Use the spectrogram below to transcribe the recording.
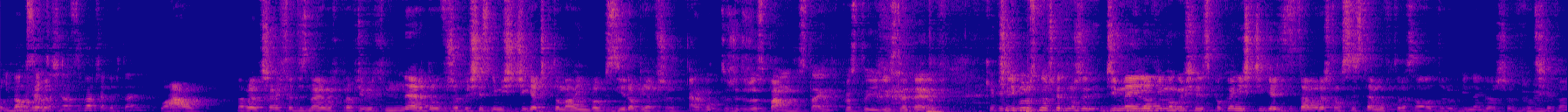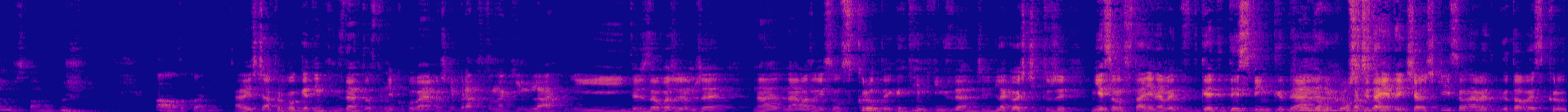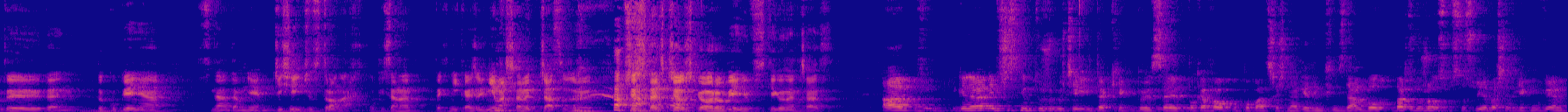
Inboxer to się nazywa czegoś, tak? wow, naprawdę trzeba mieć wtedy znajomych prawdziwych nerdów, żeby się z nimi ścigać, kto ma inbox zero pierwszy. Albo którzy dużo spamu dostają po prostu i newsletterów. Kiedyś, Czyli po prostu na przykład może Gmailowi mogą się spokojnie ścigać z całą resztą systemów, które są odrobinę gorsze w odsiewaniu spamu. O, dokładnie. Ale jeszcze a propos Getting Things Done, to ostatnio kupowałem właśnie brata to na Kindle i też zauważyłem, że na, na Amazonie są skróty Getting Things Done, czyli dla gości, którzy nie są w stanie nawet get this thing done, Dokładnie. przeczytanie tej książki, są nawet gotowe skróty ten, do kupienia na tam, nie wiem, 10 stronach opisana technika, jeżeli nie masz nawet czasu, żeby przeczytać książkę o robieniu wszystkiego na czas. A generalnie wszystkim, którzy by chcieli tak jakby sobie po kawałku popatrzeć na Getting Things Done, bo bardzo dużo osób stosuje właśnie, tak jak mówiłem,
